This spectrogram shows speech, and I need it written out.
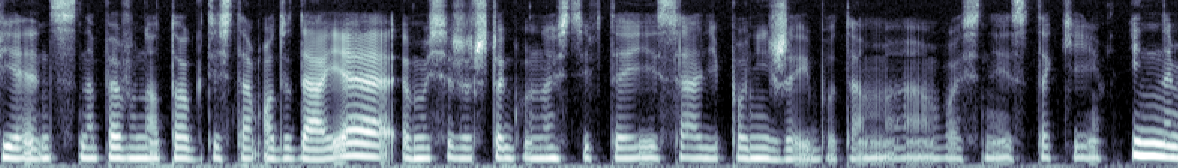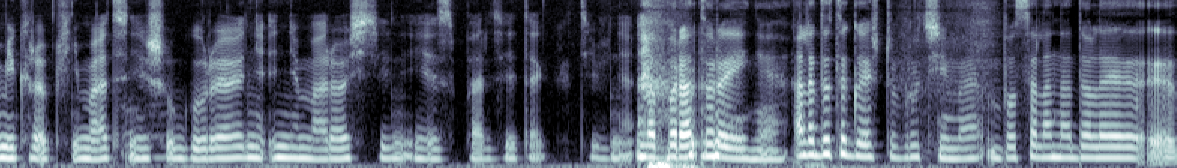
więc na pewno to gdzieś tam oddaję. Myślę, że w szczególności w tej sali poniżej, bo tam e, właśnie jest taki inny mikroklimat niż u góry. Nie, nie ma roślin i jest bardziej tak dziwnie. Laboratoryjnie, ale do tego jeszcze wrócimy, bo sala na dole e,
